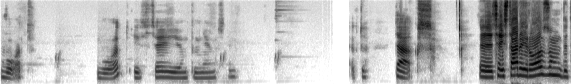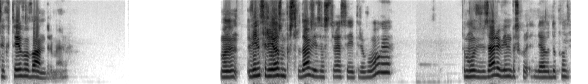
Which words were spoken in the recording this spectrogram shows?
Вот. Вот. І це поміняємо з ним. Такс. Е, Цей старий розум детектива Вандермера. Він, він серйозно пострадав із-за стресу і тривоги. Тому зараз він безкорисний. Для допомоги.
